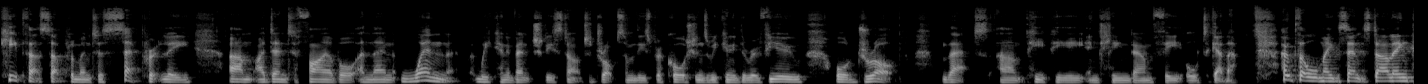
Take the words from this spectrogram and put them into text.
Keep that supplement as separately um, identifiable, and then when we can eventually start to drop some of these precautions, we can either review or drop that um, PPE and clean down fee altogether. Hope that all makes sense, darling,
